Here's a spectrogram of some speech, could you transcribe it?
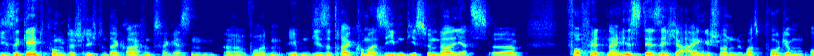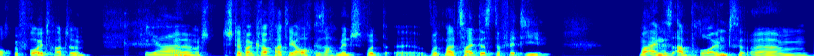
diese Gatepunkte schlicht und ergreifend vergessen äh, wurden. Eben diese 3,7, die Sündal jetzt äh, vor Fettner ist, der sich ja eigentlich schon übers Podium auch gefreut hatte. Ja. Äh, Stefan Kraft hatte ja auch gesagt, Mensch, wird, äh, wird mal Zeit, dass der Fetti mal eines abräumt. Ähm,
